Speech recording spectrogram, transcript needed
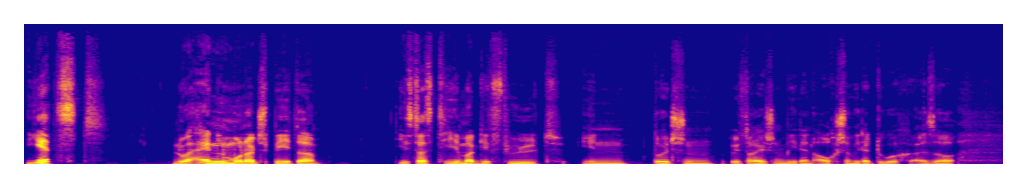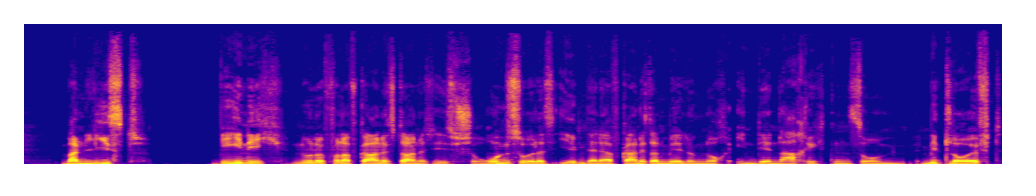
jetzt, nur einen Monat später, ist das Thema gefühlt in deutschen, österreichischen Medien auch schon wieder durch. Also man liest wenig nur noch von Afghanistan. Es ist schon so, dass irgendeine Afghanistan-Meldung noch in den Nachrichten so mitläuft.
